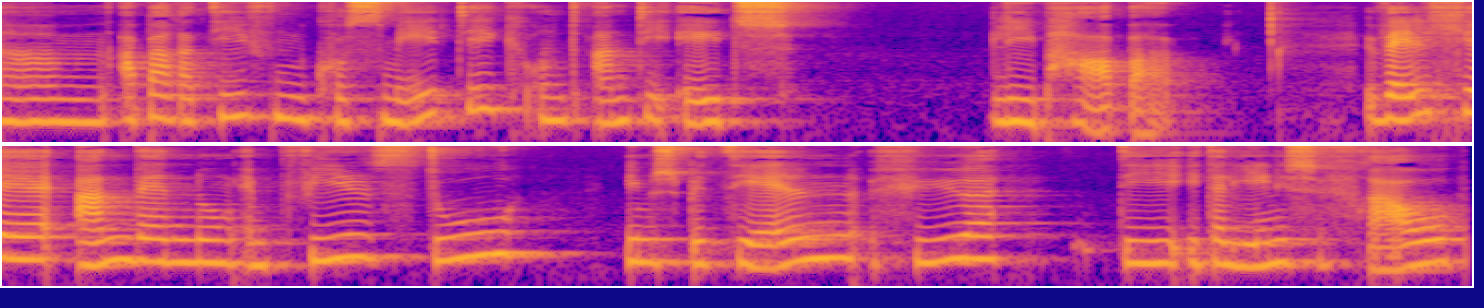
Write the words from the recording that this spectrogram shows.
ähm, apparativen Kosmetik und Anti-Age-Liebhaber. Welche Anwendung empfiehlst du im Speziellen für die italienische Frau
